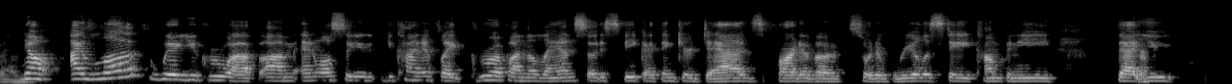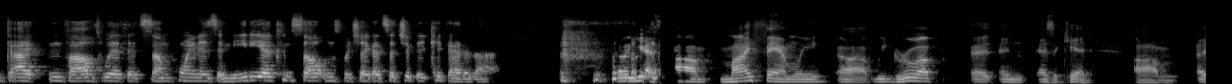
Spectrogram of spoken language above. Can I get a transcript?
Um, now, I love where you grew up, um, and also you you kind of like grew up on the land, so to speak. I think your dad's part of a sort of real estate company that sure. you got involved with at some point as a media consultant, which I got such a big kick out of that. so yes, um, my family, uh, we grew up uh, and as a kid. Um, uh,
